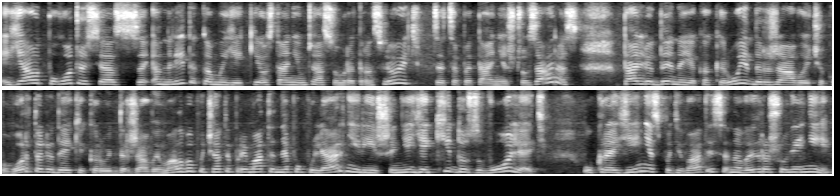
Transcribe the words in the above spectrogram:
Я от погоджуся з аналітиками, які останнім часом ретранслюють це, це питання, що зараз та людина, яка керує державою, чи когорта людей, які керують державою, мала би почати приймати непопулярні рішення, які дозволять Україні сподіватися на виграш у війні.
